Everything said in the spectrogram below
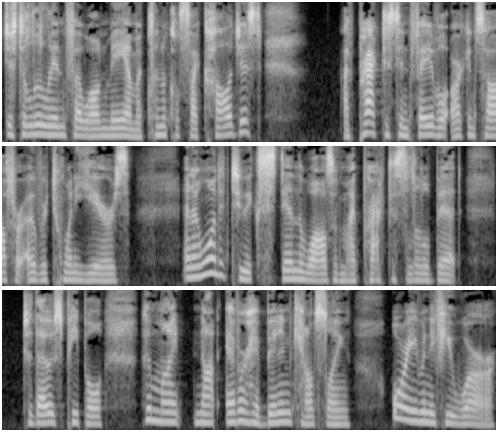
Just a little info on me. I'm a clinical psychologist. I've practiced in Fayetteville, Arkansas for over 20 years, and I wanted to extend the walls of my practice a little bit to those people who might not ever have been in counseling, or even if you were,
